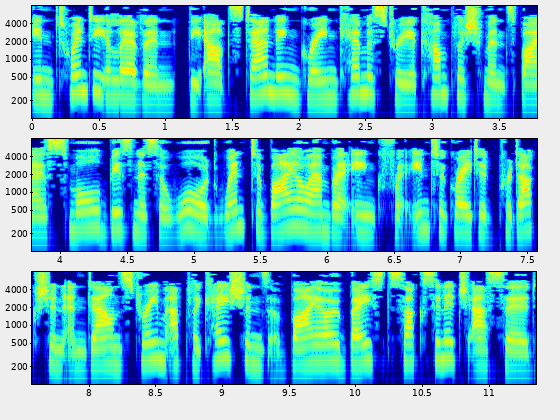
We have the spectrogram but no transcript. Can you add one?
In 2011, the Outstanding Green Chemistry Accomplishments by a Small Business Award went to BioAmber Inc. for integrated production and downstream applications of bio-based succinic acid.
